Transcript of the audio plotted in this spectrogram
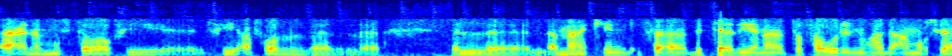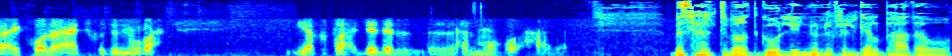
أعلى مستوى وفي في أفضل ال- ال- الأماكن. فبالتالي أنا أتصور إنه هذا أمر شائك ولا أعتقد إنه راح يقطع جدل هالموضوع هذا. بس هل تبغى تقول لي إنه اللي في القلب هذا هو؟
